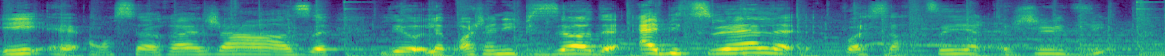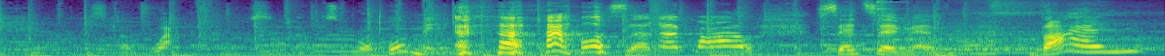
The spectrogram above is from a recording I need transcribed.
et on se rejase. Le, prochain épisode habituel va sortir jeudi. on se revoit on se voit pas, mais on se reparle cette semaine. Bye!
